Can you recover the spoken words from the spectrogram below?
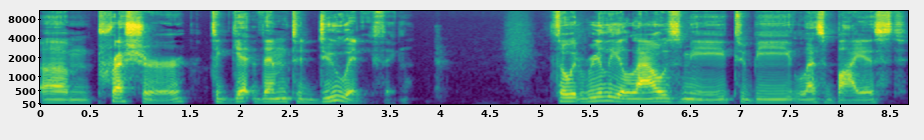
um, pressure to get them to do anything. So it really allows me to be less biased,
